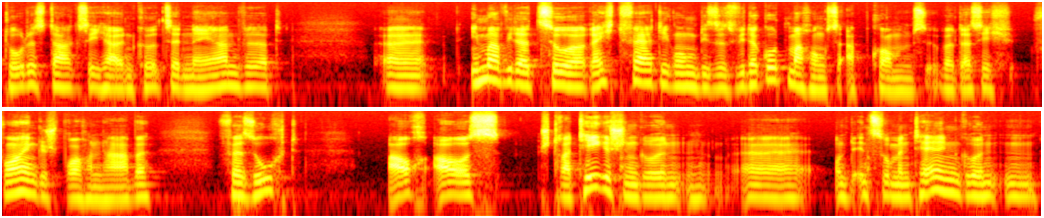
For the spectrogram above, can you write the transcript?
Todestag sich ja in Kürze nähern wird, äh, immer wieder zur Rechtfertigung dieses Wiedergutmachungsabkommens, über das ich vorhin gesprochen habe, versucht, auch aus strategischen Gründen äh, und instrumentellen Gründen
